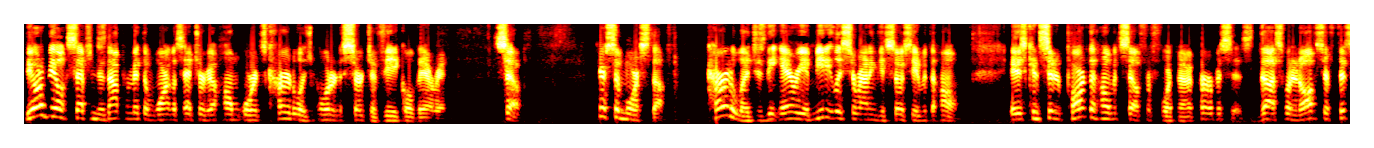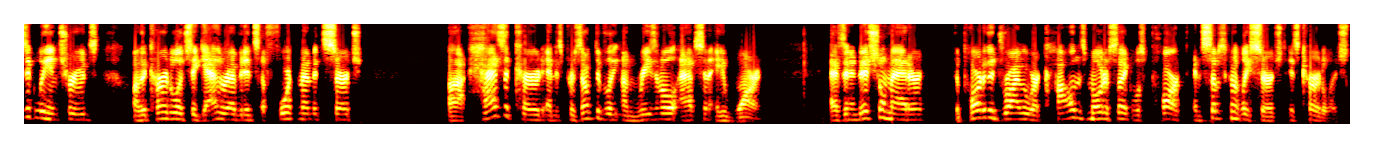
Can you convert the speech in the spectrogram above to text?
The automobile exception does not permit the warrantless entry of a home or its curtilage in order to search a vehicle therein. So, here's some more stuff. Curtilage is the area immediately surrounding the associated with the home. It is considered part of the home itself for Fourth Amendment purposes. Thus, when an officer physically intrudes on the curtilage to gather evidence, a Fourth Amendment search uh, has occurred and is presumptively unreasonable absent a warrant. As an initial matter, the part of the driveway where Collins' motorcycle was parked and subsequently searched is curtilage.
